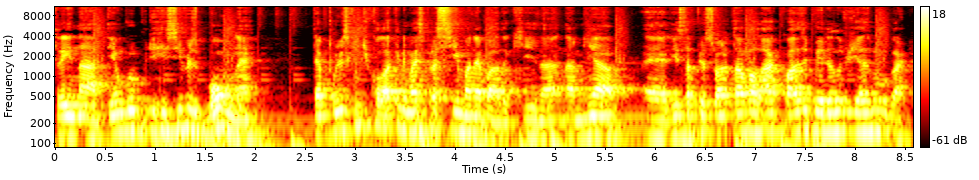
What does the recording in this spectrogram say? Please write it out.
treinar, tem um grupo de receivers bom, né? Até por isso que a gente coloca ele mais para cima, né, Bado? Que na, na minha é, lista pessoal ele estava lá quase beirando o vigésimo lugar.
